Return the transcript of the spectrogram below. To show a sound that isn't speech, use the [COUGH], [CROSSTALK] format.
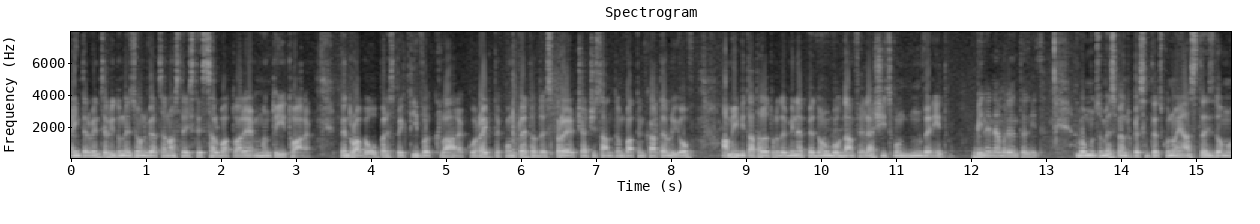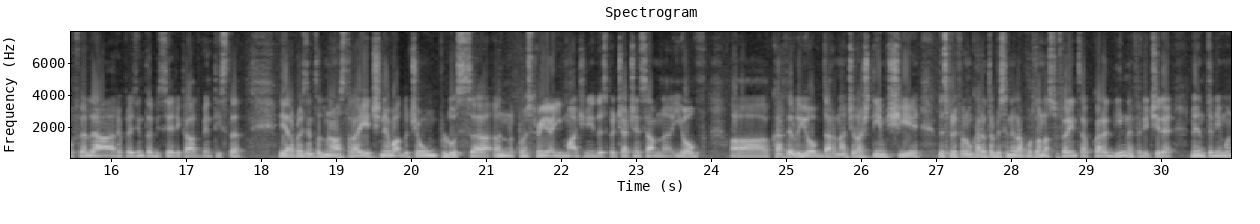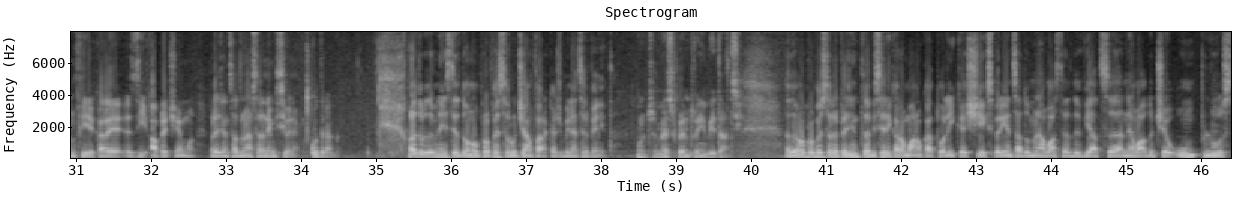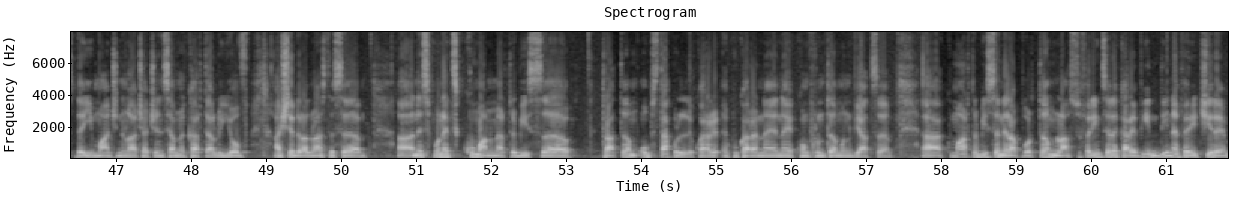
intervenția lui Dumnezeu în viața noastră este salvatoare, mântuitoare. Pentru a avea o perspectivă clară, corectă, completă despre ceea ce s-a întâmplat în cartea lui Iov, am invitat alături de mine pe domnul Bogdan Felea și îi spun bun venit. Bine ne-am reîntâlnit. Vă mulțumesc pentru că sunteți cu noi astăzi. Domnul Felea reprezintă Biserica Adventistă, iar prezența dumneavoastră aici ne va aduce un plus uh, în construirea imaginii despre ceea ce înseamnă Iov, uh, cartea lui Iov, dar în același timp și despre felul în care trebuie să ne raportăm la suferința cu care, din nefericire, ne întâlnim în fiecare zi. Apreciem prezența dumneavoastră în emisiune. Cu drag. Alături de mine este domnul profesor Lucian Farcaș. Bine ați revenit! Mulțumesc pentru invitație. Domnul profesor reprezintă Biserica Romano-Catolică și experiența dumneavoastră de viață ne va aduce un plus de imagine la ceea ce înseamnă cartea lui Iov. Aștept de la dumneavoastră să ne spuneți cum anume ar trebui să tratăm obstacolele cu care, cu care ne, ne confruntăm în viață, cum ar trebui să ne raportăm la suferințele care vin din nefericire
